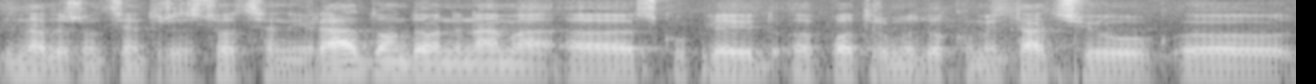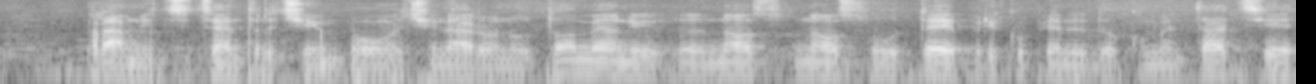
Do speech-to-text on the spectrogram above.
nadležnom centru za socijalni rad, onda one nama skupljaju potrebnu dokumentaciju, pravnici centra će im pomoći naravno u tome, oni na osnovu te prikupljene dokumentacije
